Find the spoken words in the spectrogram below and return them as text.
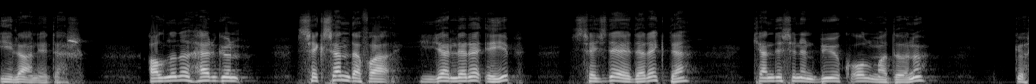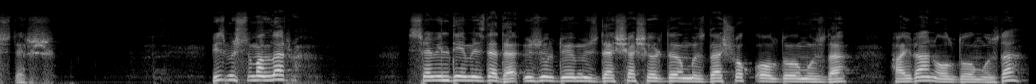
ilan eder. Alnını her gün 80 defa yerlere eğip secde ederek de kendisinin büyük olmadığını gösterir. Biz Müslümanlar sevildiğimizde de, üzüldüğümüzde, şaşırdığımızda, şok olduğumuzda, hayran olduğumuzda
